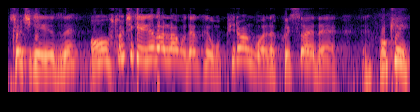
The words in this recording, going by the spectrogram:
솔직히 얘기해도 돼? 어, 솔직히 얘기해달라고. 내가 그게 뭐 필요한 거야. 내가 글 써야 돼. 네. 오케이.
